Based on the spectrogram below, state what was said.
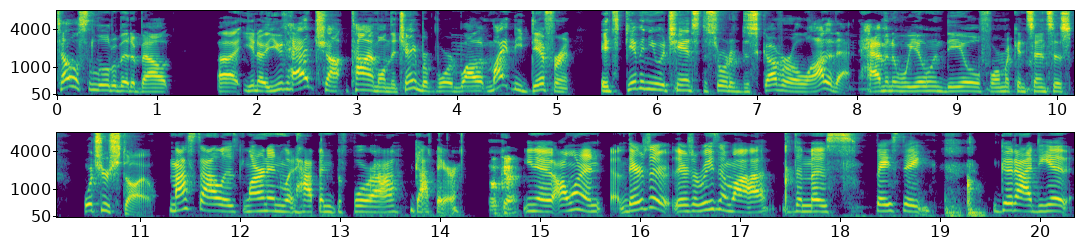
Tell us a little bit about, uh, you know, you've had ch- time on the chamber board. While Mm-hmm. it might be different, it's given you a chance to sort of discover a lot of that, Mm-hmm. having a wheel and deal, form a consensus. What's your style? My style is learning what happened before I got there. Okay. You know, I want to. There's a there's a reason why the most basic good idea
